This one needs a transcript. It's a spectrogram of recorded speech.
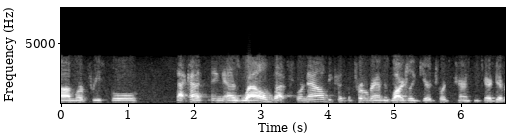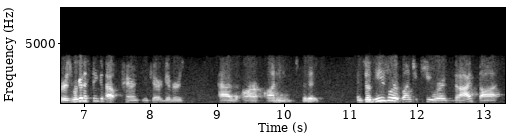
um, or preschools, that kind of thing as well. But for now, because the program is largely geared towards parents and caregivers, we're going to think about parents and caregivers as our audience for this. And so these were a bunch of keywords that I thought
